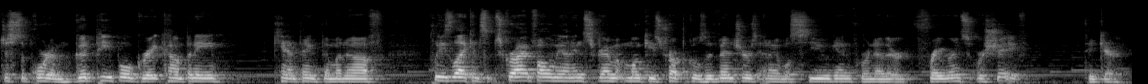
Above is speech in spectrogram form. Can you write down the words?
Just support them. Good people, great company. Can't thank them enough. Please like and subscribe. Follow me on Instagram at Monkeys Tropicals Adventures, and I will see you again for another fragrance or shave. Take care.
